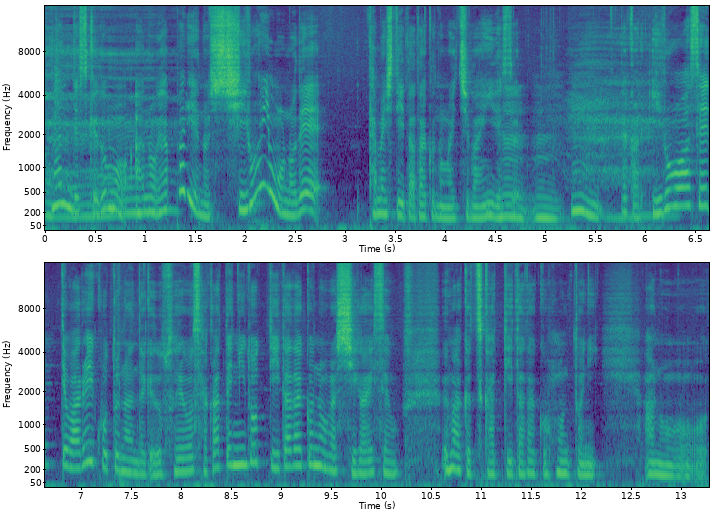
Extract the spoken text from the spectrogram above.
なんですけどもあのやっぱりあの白いもので試していただくのが一番いいです。うんうん、だから色あせって悪いことなんだけどそれを逆手に取っていただくのが紫外線をうまく使っていただく本当にあの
